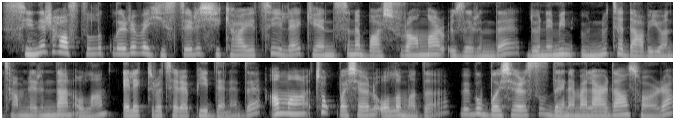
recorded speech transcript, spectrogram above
Sinir hastalıkları ve histeri şikayetiyle kendisine başvuranlar üzerinde dönemin ünlü tedavi yöntemlerinden olan elektroterapiyi denedi ama çok başarılı olamadı ve bu başarısız denemelerden sonra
